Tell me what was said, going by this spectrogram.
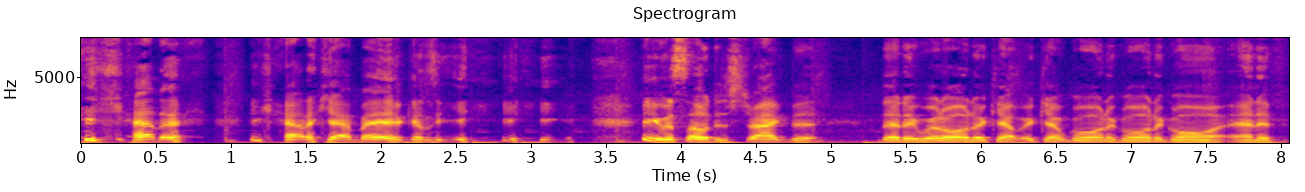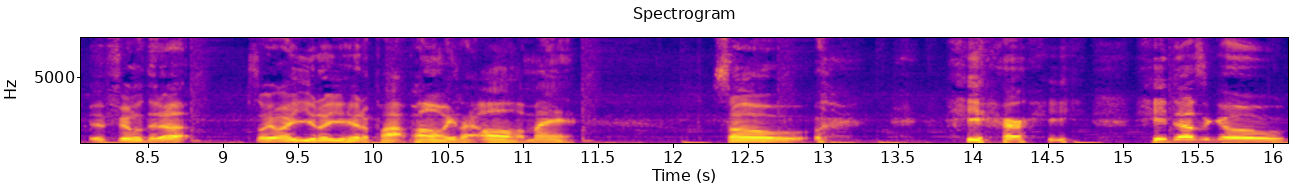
he kind of he kind of got mad because he, he he was so distracted that it went on and kept it kept going and going and going, and it, it filled it up. So uh, you know you hear the pop home. He's like, oh man. So he he he doesn't go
